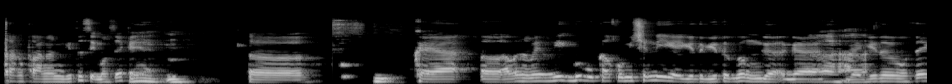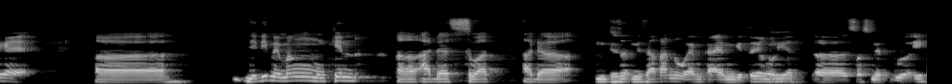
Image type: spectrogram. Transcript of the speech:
terang-terangan gitu sih maksudnya kayak Hmm. eh kayak eh, apa namanya nih gue buka commission nih kayak gitu-gitu gue nggak nggak Ah, nggak gitu maksudnya kayak eh jadi memang mungkin eh, ada suat ada misalkan UMKM gitu yang Hmm. lihat eh, sosmed gue ih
